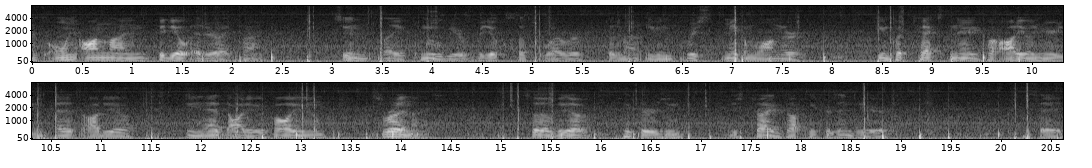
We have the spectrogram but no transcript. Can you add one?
It's the only online video editor I can find. So you can like move your video clips or whatever. Doesn't matter. You can make them longer. You can put text in there. You can put audio in here. You can edit the audio. You can edit the audio volume. Really nice. So if you have pictures, you just drag and drop pictures into here. Say,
